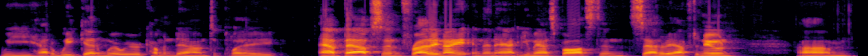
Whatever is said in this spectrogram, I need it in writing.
we had a weekend where we were coming down to play at Babson Friday night and then at UMass Boston Saturday afternoon. Um,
